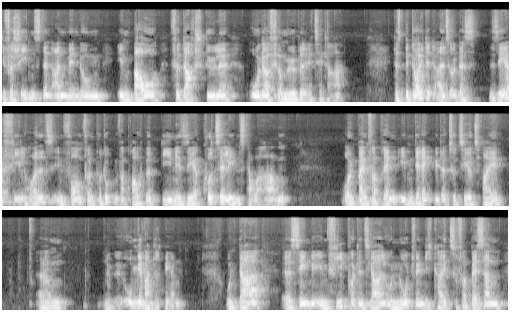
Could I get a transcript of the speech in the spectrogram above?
die verschiedensten Anwendungen im Bau, für Dachstühle oder für Möbel etc. Das bedeutet also, dass sehr viel Holz in Form von Produkten verbraucht wird, die eine sehr kurze Lebensdauer haben und beim Verbrennen eben direkt wieder zu CO2 ähm, umgewandelt werden. Und da äh, sehen wir eben viel Potenzial und Notwendigkeit zu verbessern,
